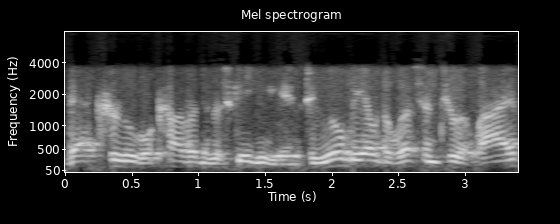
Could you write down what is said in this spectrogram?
that crew will cover the Muskegon game. So we'll be able to listen to it live.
